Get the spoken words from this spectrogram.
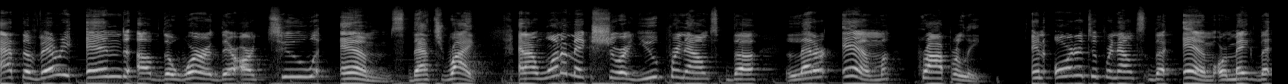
At the very end of the word, there are two M's. That's right. And I want to make sure you pronounce the letter M properly. In order to pronounce the M or make the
